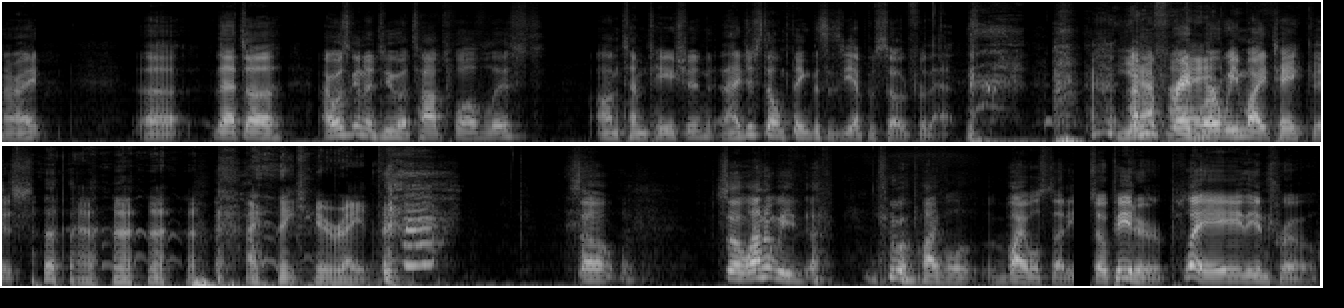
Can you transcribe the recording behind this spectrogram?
All right. Uh, that uh, I was gonna do a top 12 list on temptation, and I just don't think this is the episode for that. I'm afraid I- where we might take this. I think you're right. so, so why don't we do a Bible Bible study? So, Peter, play the intro.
